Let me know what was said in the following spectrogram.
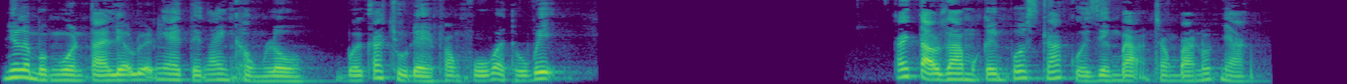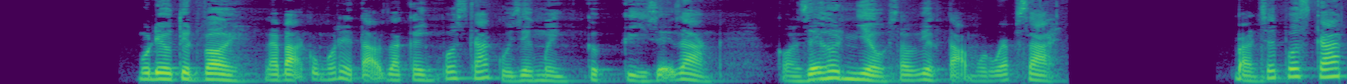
như là một nguồn tài liệu luyện nghe tiếng Anh khổng lồ với các chủ đề phong phú và thú vị. Cách tạo ra một kênh postcard của riêng bạn trong ba nốt nhạc Một điều tuyệt vời là bạn cũng có thể tạo ra kênh postcard của riêng mình cực kỳ dễ dàng, còn dễ hơn nhiều so với việc tạo một website. Bản chất postcard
